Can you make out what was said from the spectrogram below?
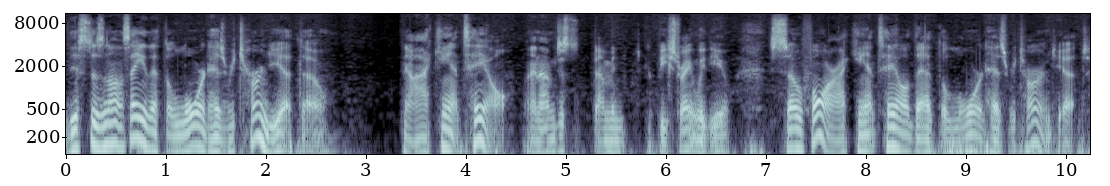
this does not say that the Lord has returned yet, though. Now, I can't tell, and I'm just, I mean, to be straight with you. So far, I can't tell that the Lord has returned yet.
